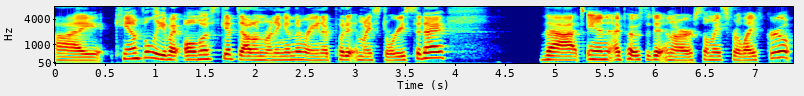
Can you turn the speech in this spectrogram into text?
I can't believe I almost skipped out on running in the rain. I put it in my stories today. That and I posted it in our Soulmates for Life group.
